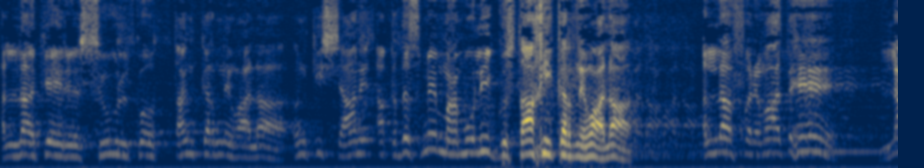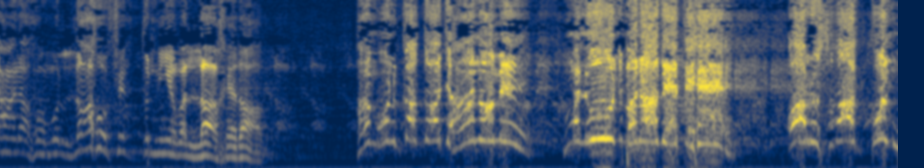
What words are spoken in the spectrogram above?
اللہ کے رسول کو تنگ کرنے والا، ان کی شان اقدس میں معمولی گستاخی کرنے والا۔ اللہ فرماتے ہیں لعنہم اللہ فی الدنیا والآخرہ۔ ہم ان کو دو جہانوں میں ملعون بنا دیتے ہیں اور رسوا کن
